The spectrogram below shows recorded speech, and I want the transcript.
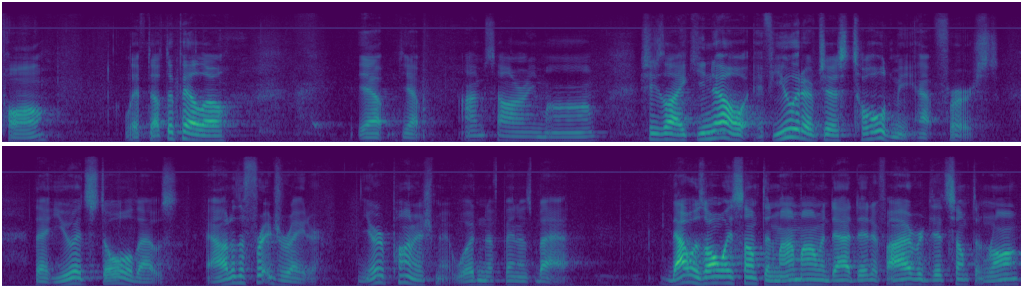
Paul, lift up the pillow. Yep, yep. I'm sorry, Mom. She's like, you know, if you would have just told me at first that you had stole those out of the refrigerator, your punishment wouldn't have been as bad. That was always something my mom and dad did. If I ever did something wrong,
